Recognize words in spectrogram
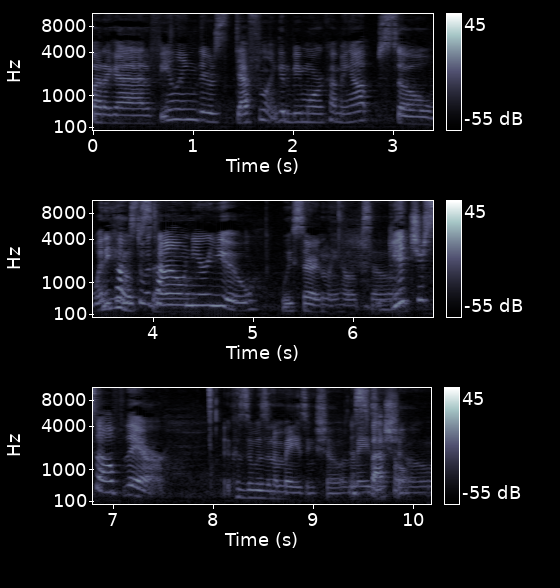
but I got a feeling there's definitely going to be more coming up. So when he comes to a so. town near you, We certainly hope so. get yourself there. because it was an amazing show. Amazing special. show.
